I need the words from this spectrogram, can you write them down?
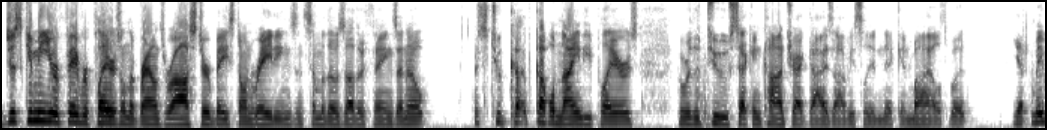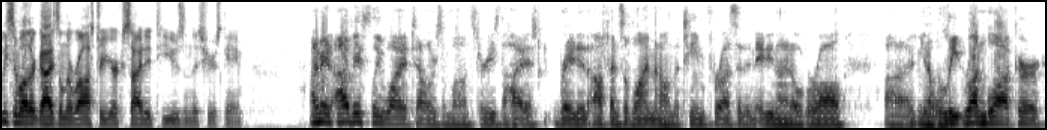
just give me your favorite players on the Browns roster based on ratings and some of those other things. I know. There's two cou- couple 90 players who are the two second contract guys, obviously Nick and Myles, but Yep. maybe some other guys on the roster you're excited to use in this year's game. I mean, obviously Wyatt Teller's a monster. He's the highest rated offensive lineman on the team for us at an 89 overall. Uh, you know, elite run blocker,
